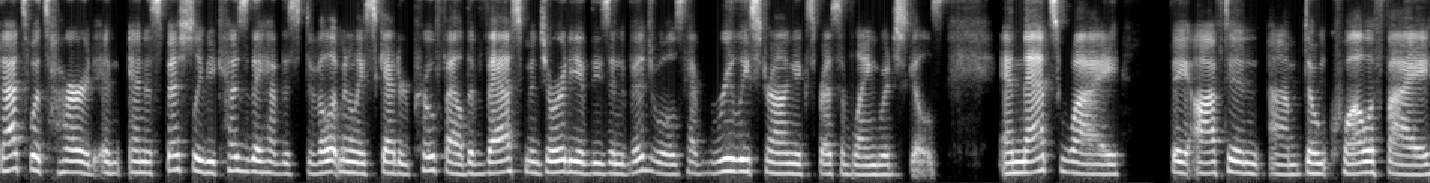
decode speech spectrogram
that's what's hard. And, and especially because they have this developmentally scattered profile the vast majority of these individuals have really strong expressive language skills. And that's why they often um, don't qualify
